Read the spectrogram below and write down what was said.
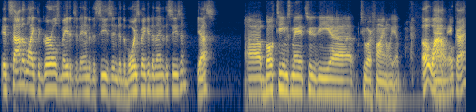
it sounded like the girls made it to the end of the season. Did the boys make it to the end of the season? Yes. Uh, both teams made it to the uh, to our final. Yep. Oh wow! They, okay.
